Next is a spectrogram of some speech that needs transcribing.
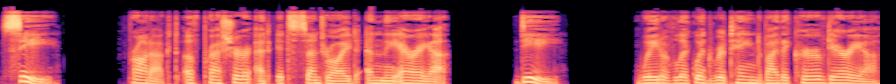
C. Product of pressure at its centroid and the area. D. Weight of liquid retained by the curved area.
